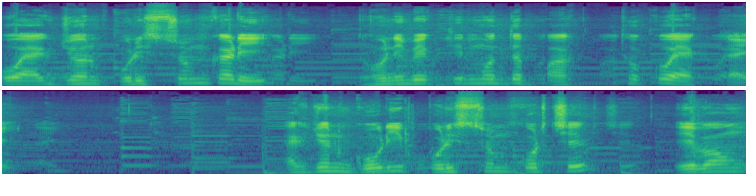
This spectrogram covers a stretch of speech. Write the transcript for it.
ও একজন পরিশ্রমকারী ধনী ব্যক্তির মধ্যে পার্থক্য একটাই। একজন গরিব পরিশ্রম করছে এবং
